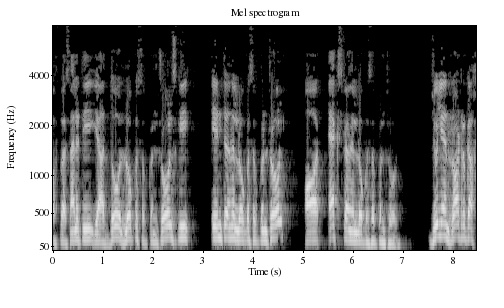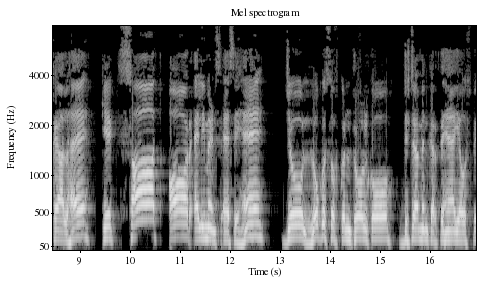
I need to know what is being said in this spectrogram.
آف پرسنالٹی یا دو لوکس آف کنٹرول کی انٹرنل لوکس آف کنٹرول اور external locus of control Julian Rotter کا خیال ہے کہ سات اور ایلیمنٹس ایسے ہیں جو لوکس آف کنٹرول کو ڈٹرمن کرتے ہیں یا اس پہ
